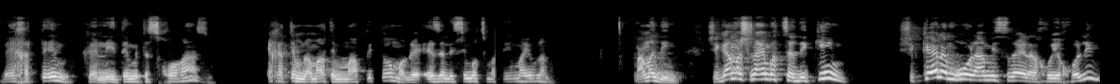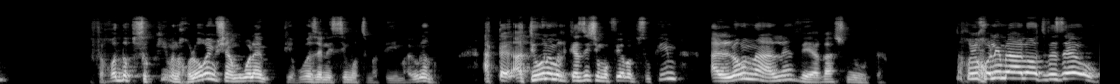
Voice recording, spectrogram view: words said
ואיך אתם קניתם את הסחורה הזו? איך אתם לא אמרתם מה פתאום, הרי איזה ניסים עוצמתיים היו לנו. מה מדהים? שגם השניים הצדיקים, שכן אמרו לעם ישראל, אנחנו יכולים, לפחות בפסוקים, אנחנו לא רואים שאמרו להם, תראו איזה ניסים עוצמתיים היו לנו. הט... הטיעון המרכזי שמופיע בפסוקים, הלא נעלה וירשנו אותה. אנחנו יכולים לעלות וזהו,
